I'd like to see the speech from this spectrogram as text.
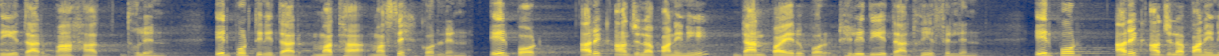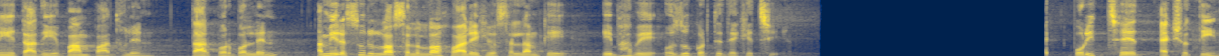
দিয়ে তার বাঁ হাত ধুলেন। এরপর তিনি তার মাথা মাসেহ করলেন। এরপর আরেক আঁজলা পানি নিয়ে ডান পায়ের উপর ঢেলে দিয়ে তা ধুয়ে ফেললেন। এরপর আরেক আজলা পানি নিয়ে তা দিয়ে বাম পা ধুলেন। তারপর বললেন আমি রসুল্লাহ সাল্লাহ আলহিউসাল্লামকে এভাবে অজু করতে দেখেছি। পরিচ্ছেদ একশো তিন।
